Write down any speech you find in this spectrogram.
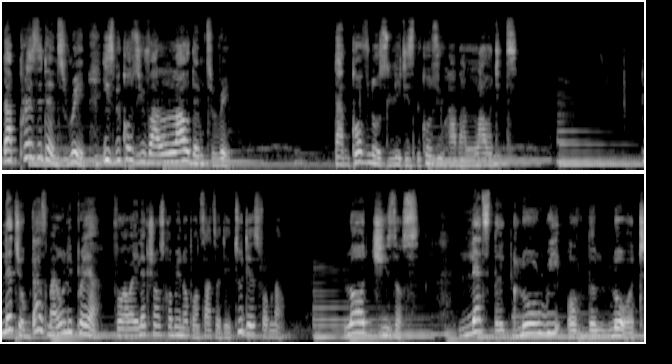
That presidents reign is because you've allowed them to reign. That governors lead is because you have allowed it. Let your that's my only prayer for our elections coming up on Saturday, two days from now. Lord Jesus, let the glory of the Lord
